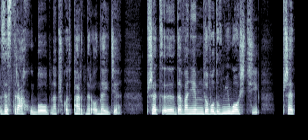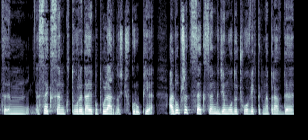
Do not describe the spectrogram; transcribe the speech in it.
ze strachu, bo na przykład partner odejdzie, przed e, dawaniem dowodów miłości, przed seksem, który daje popularność w grupie, albo przed seksem, gdzie młody człowiek tak naprawdę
